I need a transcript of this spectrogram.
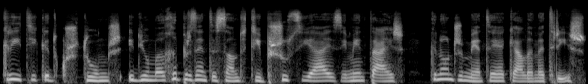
crítica de costumes e de uma representação de tipos sociais e mentais que não desmentem aquela matriz.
